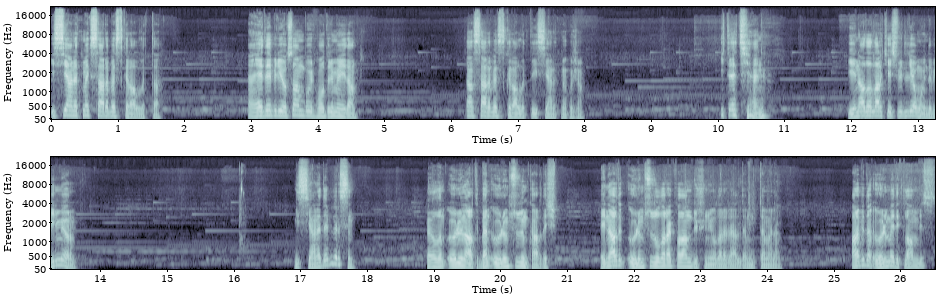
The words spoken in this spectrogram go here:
İsyan etmek serbest krallıkta. Yani edebiliyorsan buyur Hodri meydan. Sen serbest krallıkta isyan etmek hocam. Git et yani. Yeni adalar keşfediliyor mu oyunda bilmiyorum. İsyan edebilirsin. Kralım ölün artık. Ben ölümsüzüm kardeşim. Beni artık ölümsüz olarak falan düşünüyorlar herhalde muhtemelen. Harbiden ölmedik lan biz.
